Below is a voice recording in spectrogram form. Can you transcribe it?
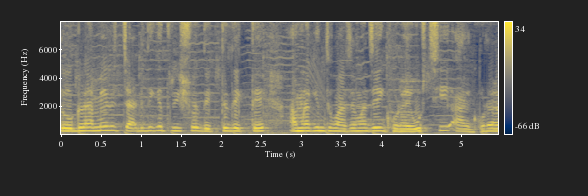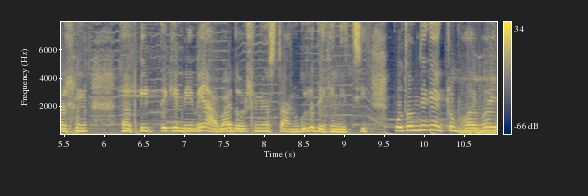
তো গ্রামের চারিদিকে দৃশ্য দেখতে দেখতে আমরা কিন্তু মাঝে মাঝেই ঘোড়ায় উঠছি আর ঘোড়ার পিঠ থেকে নেমে আবার দর্শনীয় স্থানগুলো দেখে নিচ্ছি। প্রথম দিকে একটু ভয় ভয়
